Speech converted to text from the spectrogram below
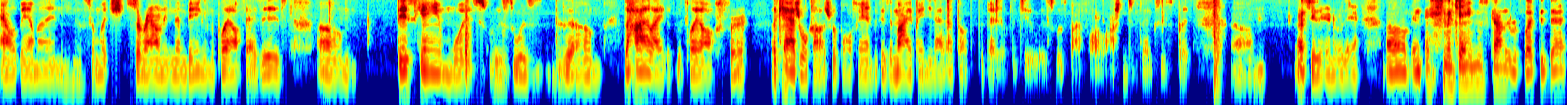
Alabama, and you know so much surrounding them being in the playoff as is. Um, this game was was was the um, the highlight of the playoff for a casual college football fan because, in my opinion, I, I thought that the better of the two was was by far Washington, Texas, but um, that's neither here nor there. Um, and, and the games kind of reflected that.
